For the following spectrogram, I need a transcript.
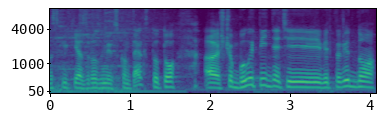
наскільки я зрозумів з контексту, то е, щоб були підняті відповідно.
